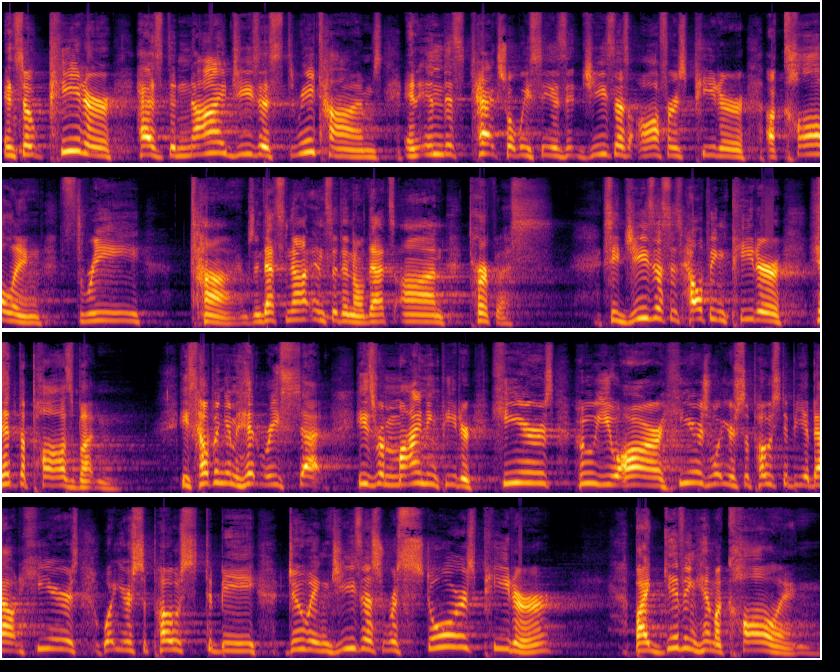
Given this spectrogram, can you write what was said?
And so Peter has denied Jesus three times. And in this text, what we see is that Jesus offers Peter a calling three times. And that's not incidental, that's on purpose. See, Jesus is helping Peter hit the pause button. He's helping him hit reset. He's reminding Peter, here's who you are. Here's what you're supposed to be about. Here's what you're supposed to be doing. Jesus restores Peter by giving him a calling.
